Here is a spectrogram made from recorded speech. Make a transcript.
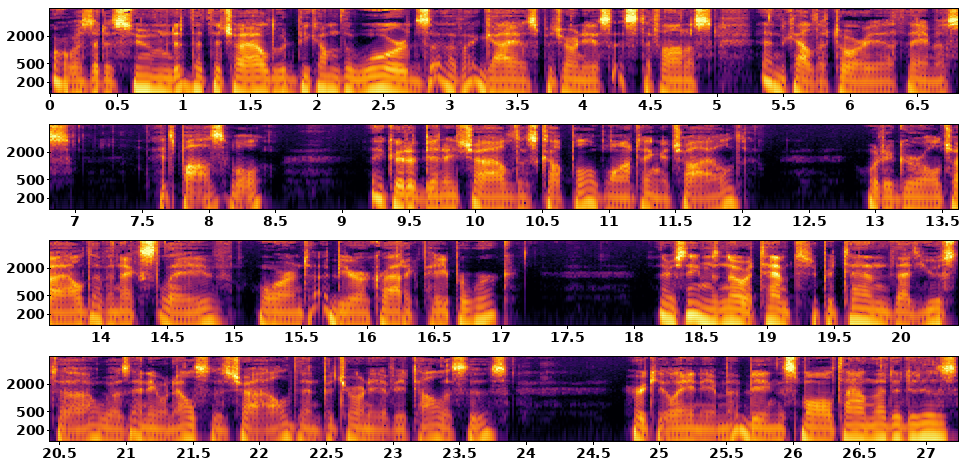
Or was it assumed that the child would become the wards of Gaius Petronius Stephanus and Calatoria Themis? It's possible. They could have been a childless couple wanting a child. Would a girl child of an ex slave warrant bureaucratic paperwork? There seems no attempt to pretend that Justa was anyone else's child than Petronia Vitalis's. Herculaneum being the small town that it is,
